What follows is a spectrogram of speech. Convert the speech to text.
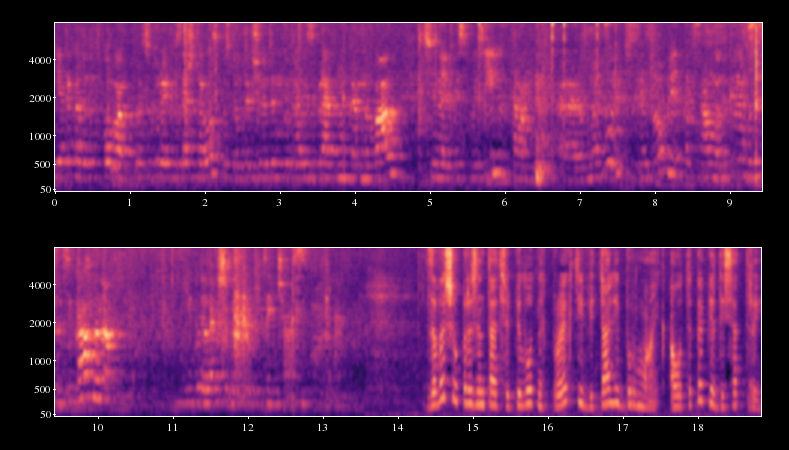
є така додаткова процедура, як візаж та розпис. Тобто, якщо дитинку треба зібрати на карнавал чи на якусь подію, там е, розмалюють, все зроблять так само. Дитина буде зацікавлена, їй буде легше висадити цей час. Завершив презентацію пілотних проєктів Віталій Бурмай, АОТП-53,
